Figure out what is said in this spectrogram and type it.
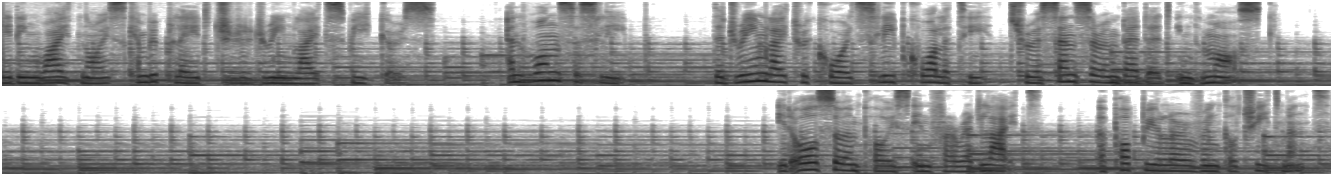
Aiding white noise can be played through the Dreamlight speakers. And once asleep, the Dreamlight records sleep quality through a sensor embedded in the mask. It also employs infrared light, a popular wrinkle treatment.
